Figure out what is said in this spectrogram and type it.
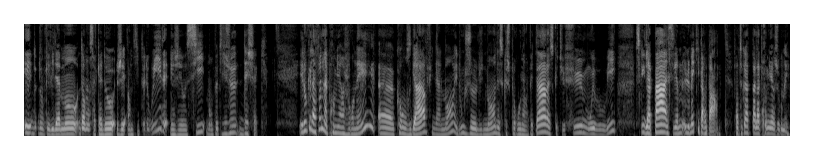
Et donc évidemment, dans mon sac à dos, j'ai un petit peu de weed et j'ai aussi mon petit jeu d'échecs. Et donc à la fin de la première journée, euh, quand on se gare finalement, et donc je lui demande est-ce que je peux rouler un pétard, est-ce que tu fumes, oui oui oui, parce qu'il a pas, le mec il parle pas, hein. en tout cas pas la première journée.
